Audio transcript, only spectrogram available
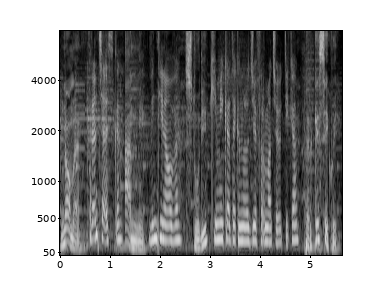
Nome? Francesca. Anni? 29. Studi? Chimica, tecnologie farmaceutiche. Perché sei qui?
